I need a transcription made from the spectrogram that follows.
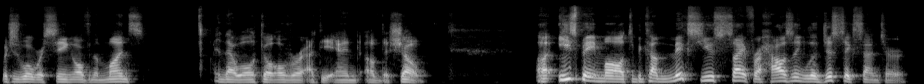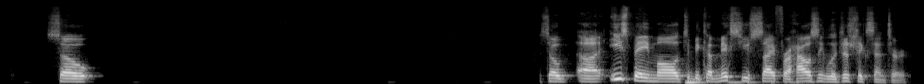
which is what we're seeing over the months, and that we'll go over at the end of the show. Uh, East Bay Mall to become mixed use site for housing logistics center. So So, uh, East Bay Mall to become mixed-use site for housing logistics center.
